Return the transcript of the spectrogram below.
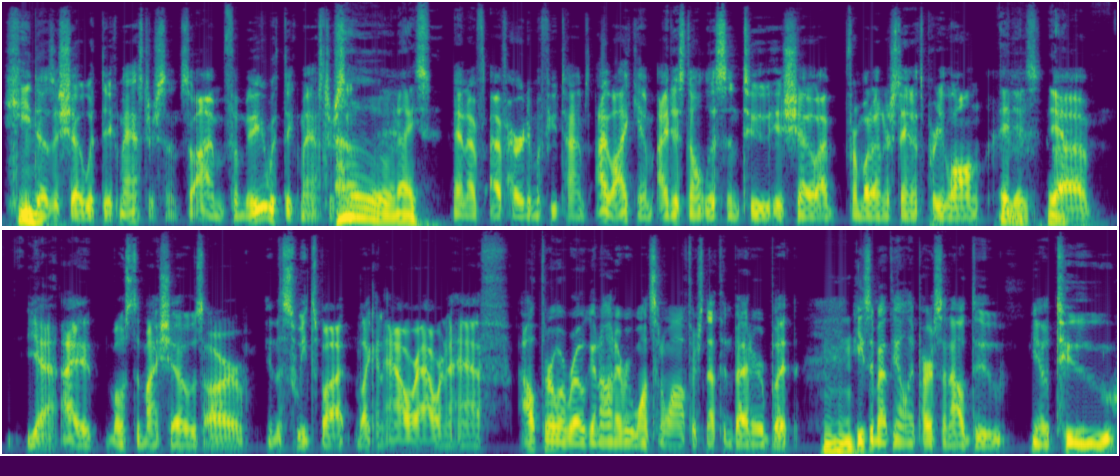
He Mhm. does a show with Dick Masterson, so I'm familiar with Dick Masterson. oh, nice. And I've I've heard him a few times. I like him. I just don't listen to his show. I, from what I understand, it's pretty long. It is. Yeah. Uh, yeah. I most of my shows are in the sweet spot, like an hour, hour and a half. I'll throw a Rogan on every once in a while if there's nothing better, but Mhm. he's about the only person I'll do. You know, two,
